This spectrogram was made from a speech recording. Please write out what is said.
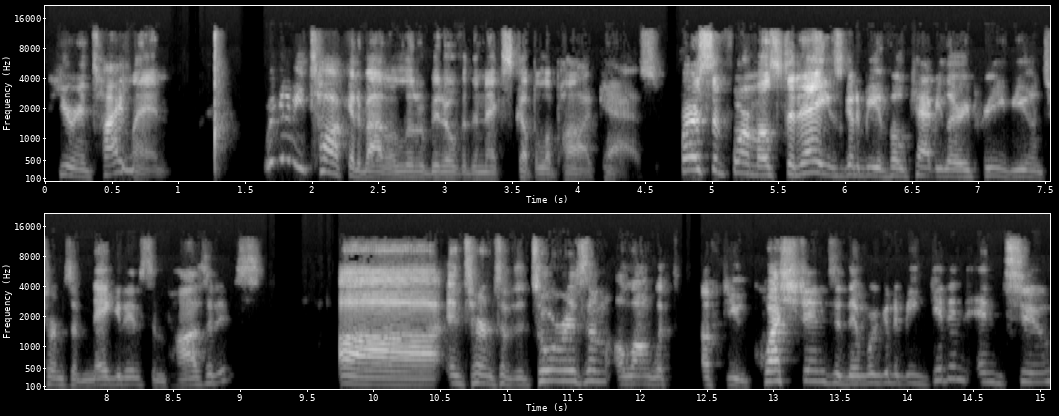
here in Thailand, we're going to be talking about a little bit over the next couple of podcasts. First and foremost, today is going to be a vocabulary preview in terms of negatives and positives uh, in terms of the tourism, along with a few questions. And then we're going to be getting into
